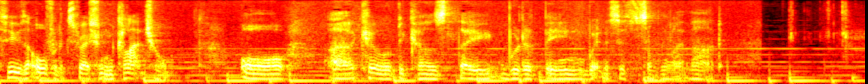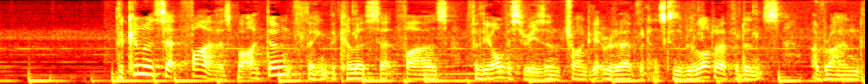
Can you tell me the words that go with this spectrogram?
to use that awful expression, collateral, or uh, killed because they would have been witnesses to something like that. The killer set fires, but I don't think the killer set fires for the obvious reason of trying to get rid of evidence, because there was a lot of evidence around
